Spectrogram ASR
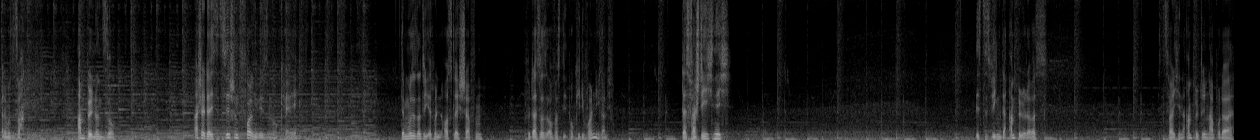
Ah, der muss jetzt warten. Ampeln und so. Ach, der ist jetzt hier schon voll gewesen. Okay. Der muss jetzt natürlich erstmal den Ausgleich schaffen. Für das, was auf was die... Okay, die wollen die gar nicht. Das verstehe ich nicht. Ist das wegen der Ampel, oder was? Das, weil ich hier eine Ampel drin habe, oder...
